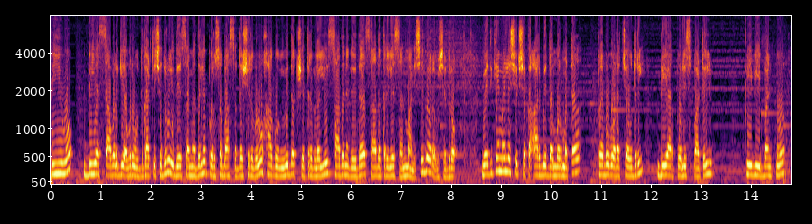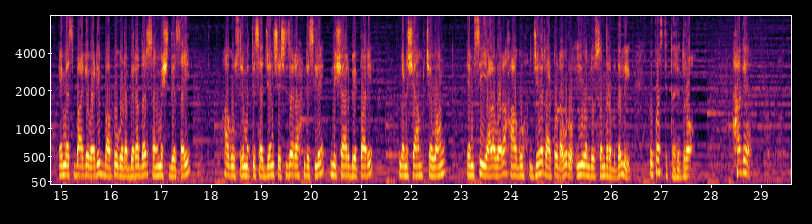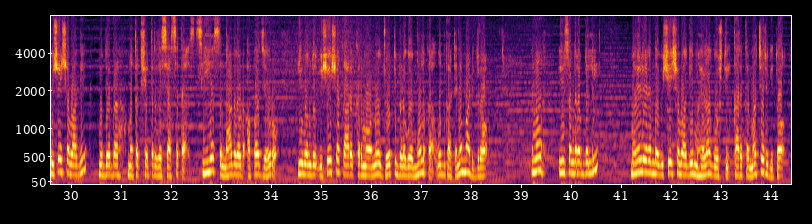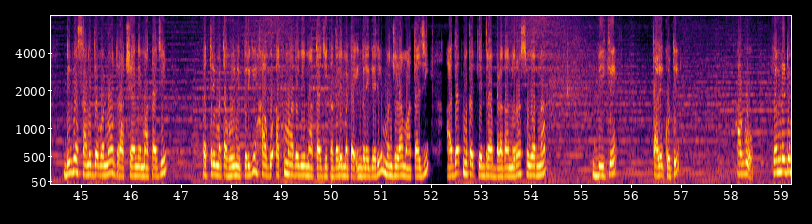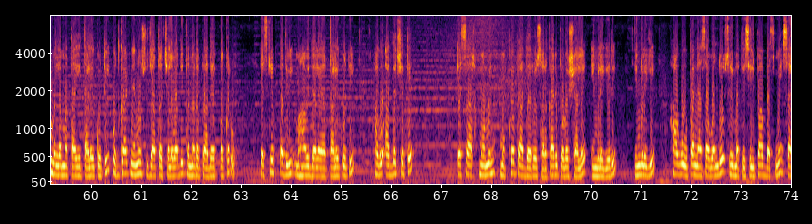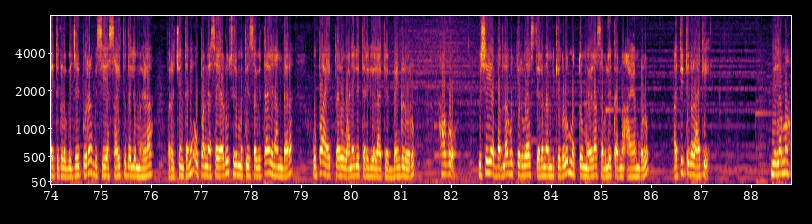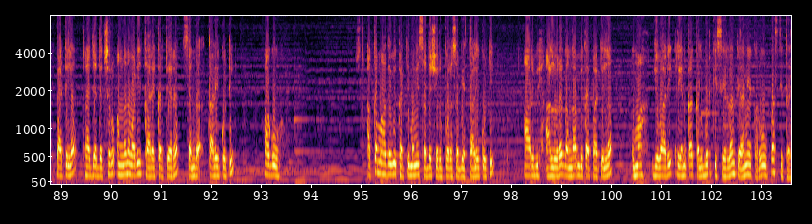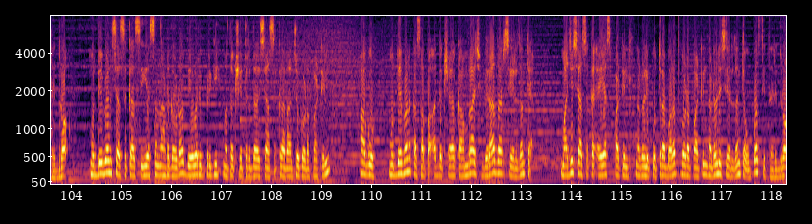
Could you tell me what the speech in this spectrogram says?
ಬಿಇಒ ಬಿಎಸ್ ಸಾವಳ್ಗಿ ಅವರು ಉದ್ಘಾಟಿಸಿದರು. ಇದೇ ಸಮಯದಲ್ಲಿ ಪುರಸಭಾ ಸದಸ್ಯರುಗಳು ಹಾಗೂ ವಿವಿಧ ಕ್ಷೇತ್ರಗಳಲ್ಲಿ ಸಾಧನೆಗೈದ ಸಾಧಕರಿಗೆ ಸನ್ಮಾನಿಸಿ ಗೌರವಿಸಿದರು. ವೇದಿಕೆ ಮೇಲೆ ಶಿಕ್ಷಕ R B Dammurmath, Prabhugouda Chaudhari B R police Patil P V Bantnur M S Bagewadi, Bapugouda Biradar, Sangamesh Desai ಹಾಗೂ ಶ್ರೀಮತಿ ಸಜ್ಜನ್ ಶಶಿಧರ ಡಿಸ್ಲೆ, ನಿಶಾರ್ ಬೇಪಾರಿ, ಘನಶ್ಯಾಮ್ ಚೌಹಾಣ್ ಎಂಸಿ ಯಾಳವರ ಹಾಗೂ ಜೆ ರಾಠೋಡ್ ಅವರು ಈ ಒಂದು ಸಂದರ್ಭದಲ್ಲಿ ಉಪಸ್ಥಿತರಿದ್ದರು ಹಾಗೆ ವಿಶೇಷವಾಗಿ ಮುದ್ದೇಬಳ ಮತಕ್ಷೇತ್ರದ ಶಾಸಕ ಸಿ ಎಸ್ ನಾಡಗೌಡ ಅಪ್ಪಾಜಿ ಅವರು ಈ ಒಂದು ವಿಶೇಷ ಕಾರ್ಯಕ್ರಮವನ್ನು ಜ್ಯೋತಿ ಬೆಳಗುವ ಮೂಲಕ ಉದ್ಘಾಟನೆ ಮಾಡಿದ್ರು. ಇನ್ನು ಈ ಸಂದರ್ಭದಲ್ಲಿ ಮಹಿಳೆಯರಿಂದ ವಿಶೇಷವಾಗಿ ಮಹಿಳಾ ಗೋಷ್ಠಿ ಕಾರ್ಯಕ್ರಮ ಜರುಗಿತು. ದಿವ್ಯ ಸಾನ್ನಿಧ್ಯವನ್ನು ದ್ರಾಕ್ಷಾಯಣಿ ಮಾತಾಜಿ, ಪತ್ರಿಮಠ ಹೂವಿನಿಪ್ಪಿರಿಗಿ ಹಾಗೂ ಅಕ್ಕಮಾದೇವಿ ಮಾತಾಜಿ ಕದಳಿಮಠ ಇಂಗಳಗೇರಿ, ಮಂಜುಳಾ ಮಾತಾಜಿ, ಆಧ್ಯಾತ್ಮಿಕ ಕೇಂದ್ರ ಬಳಗಾನೂರ ಸುವರ್ಣ ಬಿಕೆ ತಾಳಿಕೋಟಿ ಹಾಗೂ ಹೇಮರೆಡ್ಡಿ ಮಲ್ಲಮ್ಮ ತಾಯಿ ತಾಳೆಕೋಟಿ, ಉದ್ಘಾಟನೆಯನ್ನು ಸುಜಾತ ಚಲವಾದಿ, ಕನ್ನಡ ಪ್ರಾಧ್ಯಾಪಕರು. ಎಸ್ಕೆ ಪದವಿ ಮಹಾವಿದ್ಯಾಲಯ ತಾಳೆಕೋಟಿ ಹಾಗೂ ಅಧ್ಯಕ್ಷತೆ ಎಸ್ಆರ್ ಮೊಮಿನ್, ಮುಖ್ಯೋಪಾಧ್ಯಾಯರು ಸರ್ಕಾರಿ ಪ್ರೌಢಶಾಲೆ, ಇಂಗ್ಳಿಗೇರಿ, ಇಂಗ್ಳಿಗಿ ಹಾಗೂ ಉಪನ್ಯಾಸ ಒಂದು, ಶ್ರೀಮತಿ ಶಿಲ್ಪಾ ಬಸ್ಮಿ ಸಾಹಿತಿಗಳು ವಿಜಯಪುರ, ವಿಷಯ ಸಾಹಿತ್ಯದಲ್ಲಿ ಮಹಿಳಾ ಪರಚಿಂತನೆ, ಉಪನ್ಯಾಸ ಎರಡು, ಶ್ರೀಮತಿ ಸವಿತಾ ಇನಾಮದಾರ ಉಪ ಆಯುಕ್ತರು ವಾಣಿಜ್ಯ ತೆರಿಗೆ ಇಲಾಖೆ, ಬೆಂಗಳೂರು ಹಾಗೂ ವಿಷಯ ಬದಲಾಗುತ್ತಿರುವ ಸ್ಥಿರ ನಂಬಿಕೆಗಳು ಮತ್ತು ಮಹಿಳಾ ಸಬಲೀಕರಣ ಆಯಾಮಗಳು ಅತಿಥಿಗಳಾಗಿ ನೀಲಮ್ಮ ಪಾಟೀಲ, ರಾಜ್ಯಾಧ್ಯಕ್ಷರು, ಅಂಗನವಾಡಿ ಕಾರ್ಯಕರ್ತೆಯರ ಸಂಘ, ತಾಳಿಕೋಟಿ ಹಾಗೂ ಅಕ್ಕ ಮಹಾದೇವಿ ಕಟ್ಟಿಮನಿ ಸದಸ್ಯರು ಪುರಸಭೆ ತಾಳಿಕೋಟಿ, ಆರ್ ವಿ ಆಲೂರ, ಗಂಗಾಂಬಿಕಾ ಪಾಟೀಲ, ಉಮಾ ಗಿವಾರಿ, ರೇಣುಕಾ ಕಲಬುರ್ಗಿ ಸೇರಿದಂತೆ ಅನೇಕರು ಉಪಸ್ಥಿತರಿದ್ದರು. ಮುದ್ದೇಬೇಳೆ ಶಾಸಕ ಸಿ ಎಸ್ ನಾಡಗೌಡ ದೇವರಿಬ್ರಿಗಿ ಮತಕ್ಷೇತ್ರದ ಶಾಸಕ ರಾಜಗೌಡ ಪಾಟೀಲ್ ಹಾಗೂ ಮುದ್ದೇಬಾಳ ಕಸಾಪ ಅಧ್ಯಕ್ಷ ಕಾಮರಾಜ್ ಬಿರಾದಾರ್ ಸೇರಿದಂತೆ ಮಾಜಿ ಶಾಸಕ ಎಎಸ್ ಪಾಟೀಲ್ ನಡಳಿ ಪುತ್ರ ಭರತ್ಗೌಡ ಪಾಟೀಲ್ ನಡಳಿ ಸೇರಿದಂತೆ ಉಪಸ್ಥಿತರಿದ್ದರು.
